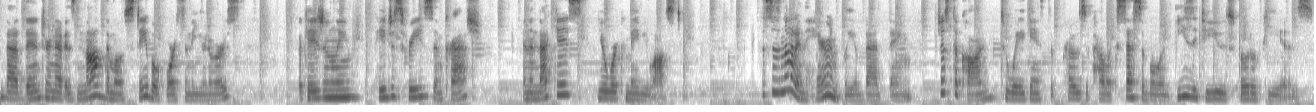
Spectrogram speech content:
that the internet is not the most stable force in the universe. Occasionally, pages freeze and crash, and in that case, your work may be lost. This is not inherently a bad thing, just a con to weigh against the pros of how accessible and easy to use Photopea is.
